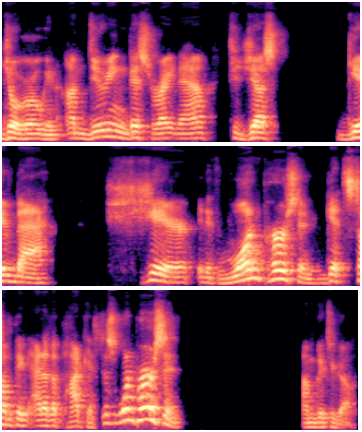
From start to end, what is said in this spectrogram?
Joe Rogan. I'm doing this right now to just give back, share. And if one person gets something out of the podcast, just one person, I'm good to go.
